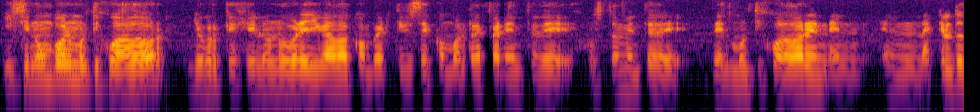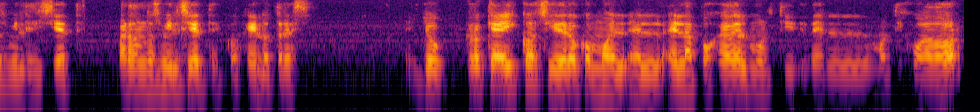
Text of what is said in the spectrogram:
Y sin un buen multijugador, yo creo que Halo no hubiera llegado a convertirse como el referente de justamente de, del multijugador en, en, en, aquel 2017, perdón, 2007 con Halo 3. Yo creo que ahí considero como el, el, el apogeo del, multi, del multijugador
